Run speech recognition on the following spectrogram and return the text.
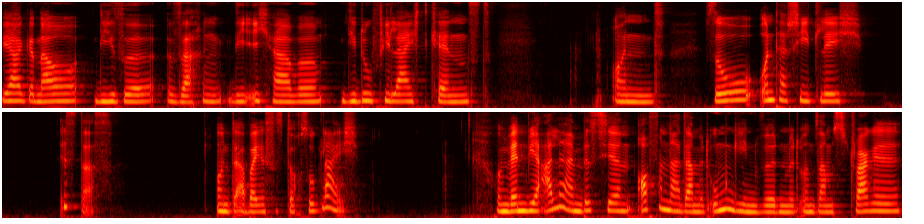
ja genau diese Sachen, die ich habe, die du vielleicht kennst. Und so unterschiedlich ist das. Und dabei ist es doch so gleich. Und wenn wir alle ein bisschen offener damit umgehen würden, mit unserem Struggle,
